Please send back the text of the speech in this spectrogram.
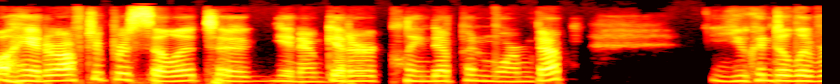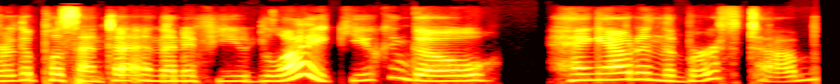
i'll hand her off to priscilla to you know get her cleaned up and warmed up you can deliver the placenta and then if you'd like you can go hang out in the birth tub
